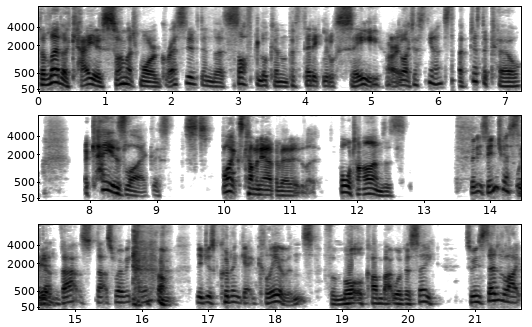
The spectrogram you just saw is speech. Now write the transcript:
The letter K is so much more aggressive than the soft-looking, pathetic little C. All right, like just you know, just a, just a curl. A K is like this spikes coming out of it four times. It's but it's interesting weird. that that's that's where it came from. they just couldn't get clearance for Mortal Kombat with a C. So instead of like,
